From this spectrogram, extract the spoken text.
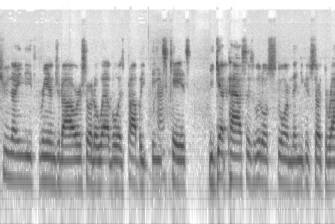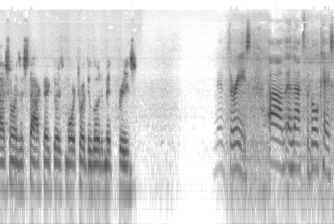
290, 300 hours sort of level is probably base okay. case. You get past this little storm, then you can start to rationalize a stock that goes more toward the low to mid threes. Mid threes, um, and that's the bull case.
